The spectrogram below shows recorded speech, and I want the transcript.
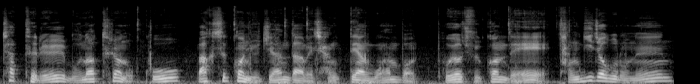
차트를 무너뜨려 놓고 박스권 유지한 다음에 장대 양봉 한번 보여줄 건데 단기적으로는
